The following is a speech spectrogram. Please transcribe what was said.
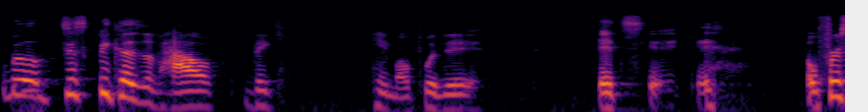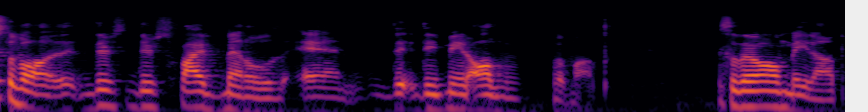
well, just because of how they came up with it, it's. It, it- well, first of all, there's there's five medals, and they, they've made all of them up, so they're all made up,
